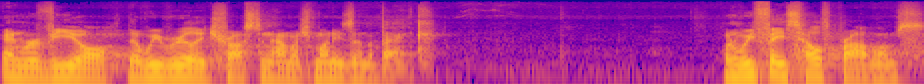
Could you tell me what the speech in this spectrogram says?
and reveal that we really trust in how much money's in the bank. When we face health problems,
